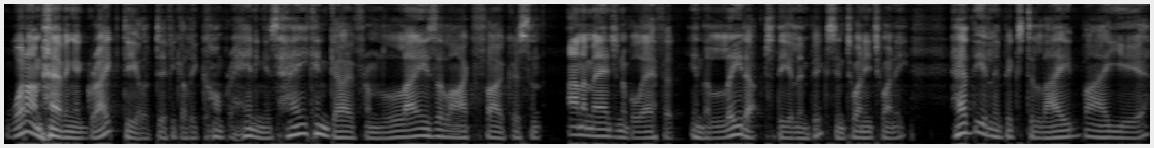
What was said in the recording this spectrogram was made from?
what I'm having a great deal of difficulty comprehending is how you can go from laser like focus and unimaginable effort in the lead up to the Olympics in 2020, have the Olympics delayed by a year,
